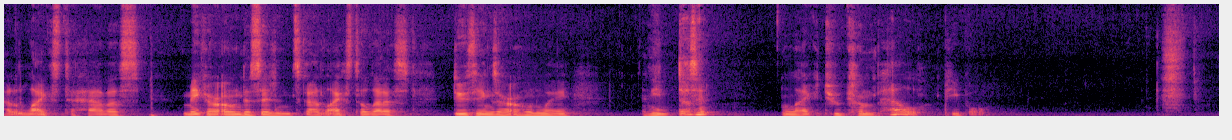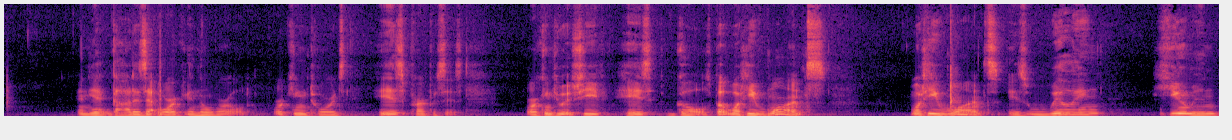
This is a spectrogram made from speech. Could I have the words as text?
God likes to have us make our own decisions. God likes to let us do things our own way. And he doesn't like to compel people. And yet, God is at work in the world, working towards His purposes, working to achieve His goals. But what He wants, what He wants is willing human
